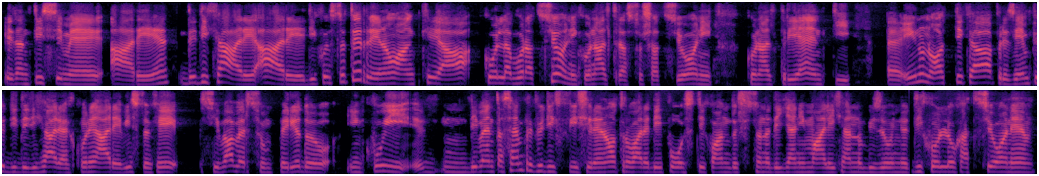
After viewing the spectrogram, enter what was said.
e tantissime aree, dedicare aree di questo terreno anche a collaborazioni con altre associazioni, con altri enti, eh, in un'ottica per esempio di dedicare alcune aree, visto che si va verso un periodo in cui mh, diventa sempre più difficile no? trovare dei posti quando ci sono degli animali che hanno bisogno di collocazione,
